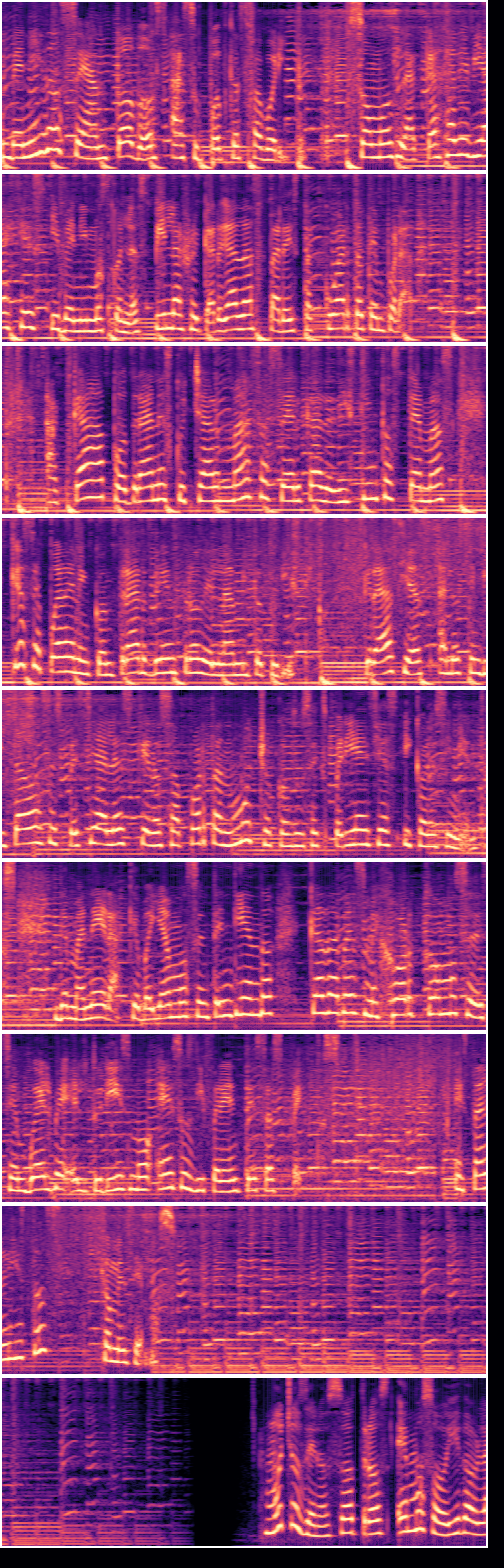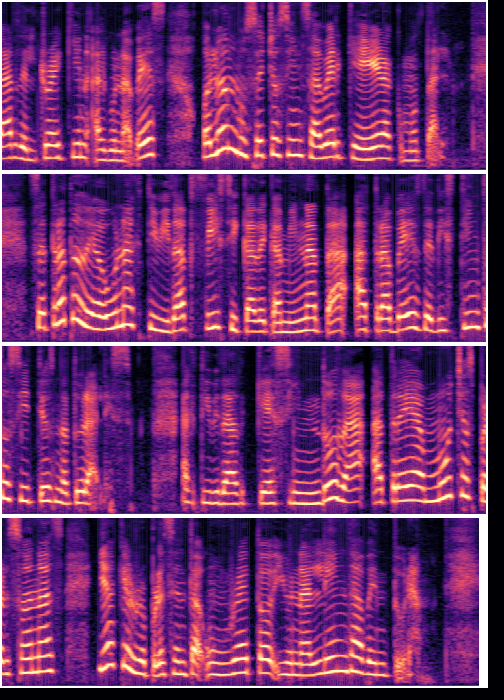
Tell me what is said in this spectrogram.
Bienvenidos sean todos a su podcast favorito. Somos la caja de viajes y venimos con las pilas recargadas para esta cuarta temporada. Acá podrán escuchar más acerca de distintos temas que se pueden encontrar dentro del ámbito turístico. Gracias a los invitados especiales que nos aportan mucho con sus experiencias y conocimientos, de manera que vayamos entendiendo cada vez mejor cómo se desenvuelve el turismo en sus diferentes aspectos. ¿Están listos? Comencemos. Muchos de nosotros hemos oído hablar del trekking alguna vez o lo hemos hecho sin saber que era como tal. Se trata de una actividad física de caminata a través de distintos sitios naturales, actividad que sin duda atrae a muchas personas ya que representa un reto y una linda aventura.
